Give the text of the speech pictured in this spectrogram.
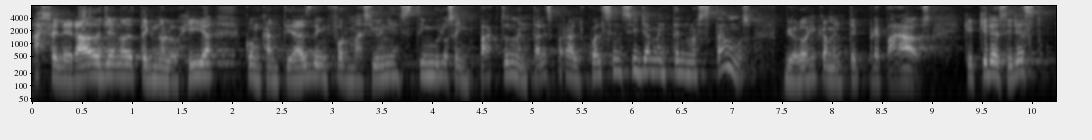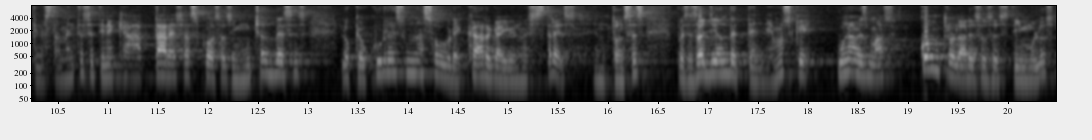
acelerado, lleno de tecnología, con cantidades de información y estímulos e impactos mentales para el cual sencillamente no estamos biológicamente preparados. ¿Qué quiere decir esto? Que nuestra mente se tiene que adaptar a esas cosas y muchas veces lo que ocurre es una sobrecarga y un estrés. Entonces, pues es allí donde tenemos que, una vez más, controlar esos estímulos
